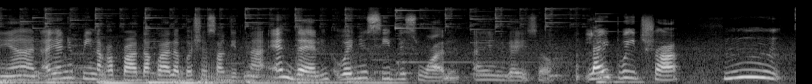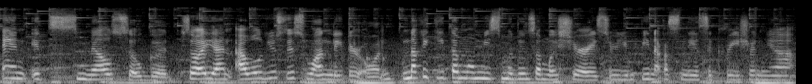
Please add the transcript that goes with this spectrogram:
Ayan. Ayan yung pinaka-product. Lalabas siya sa gitna. And then, when you see this one, ayan guys, so, lightweight siya. Hmm, and it smells so good. So, ayan, I will use this one later on. Nakikita mo mismo dun sa moisturizer, yung pinaka-snail secretion niya,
